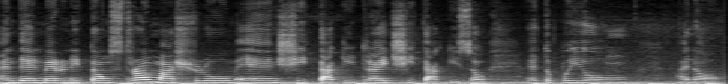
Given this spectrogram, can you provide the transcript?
and then meron itong straw mushroom and shiitake, dried shiitake. So, ito po yung ano,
